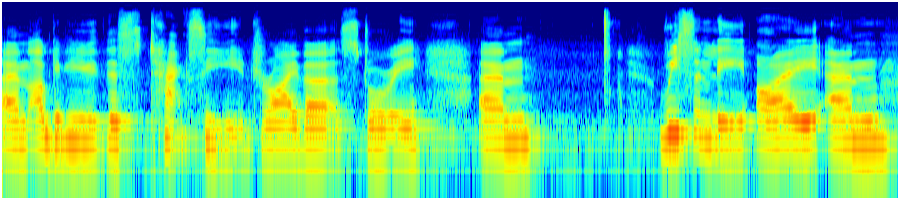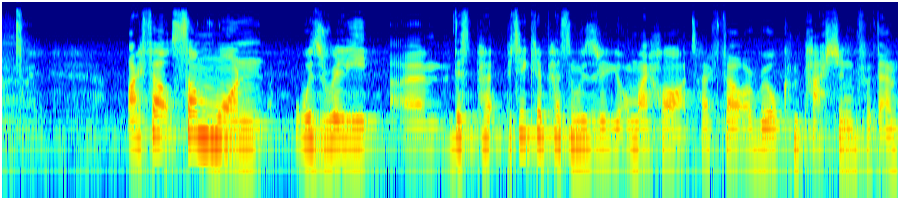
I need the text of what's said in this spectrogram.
um, I'll give you this taxi driver story. Um, recently, I, um, I felt someone was really, um, this particular person was really on my heart. I felt a real compassion for them.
